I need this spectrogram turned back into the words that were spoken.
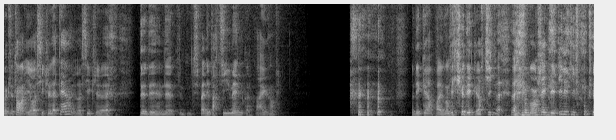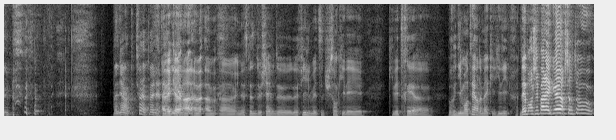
Donc, attends, il recycle la terre, il recycle je sais pas, des parties humaines, quoi, par exemple. des cœurs, par exemple, il a que des cœurs qui, qui sont branchés avec des piles et qui fonctionnent. De manière un peu, tu vois, un peu à la Avec un- un- un- une espèce de chef de, de film, et tu sais, tu sens qu'il est, qu'il est très euh, rudimentaire, le mec, et qui dit Débranchez pas les cœurs, surtout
